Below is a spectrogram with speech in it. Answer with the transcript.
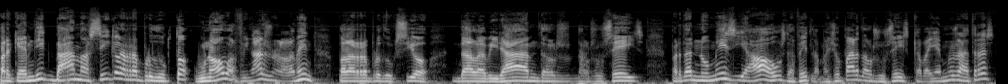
perquè hem dit va amb el cicle reproductor un ou al final és un element per a la reproducció de l'aviram, dels, dels ocells per tant només hi ha ous de fet la major part dels ocells que veiem nosaltres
